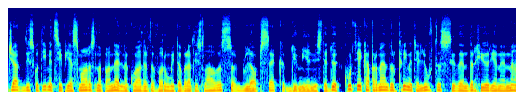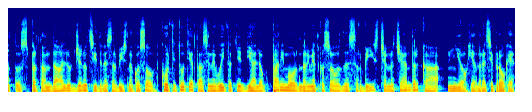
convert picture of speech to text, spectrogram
Gjatë diskutimit si pjesëmarrës në panel në kuadër të Forumit të Bratislavës, Globsec dy mijë e njëzet e dy, Kurti ka përmendur krimet e luftës si dhe ndërhyrjen e NATO-s për ta ndalur gjenocidin e Serbisë në Kosovë. Kurti tutje tha se nevojitet një dialog parimor ndërmjet Kosovës dhe Serbisë që në qendër ka njohjen reciproke.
